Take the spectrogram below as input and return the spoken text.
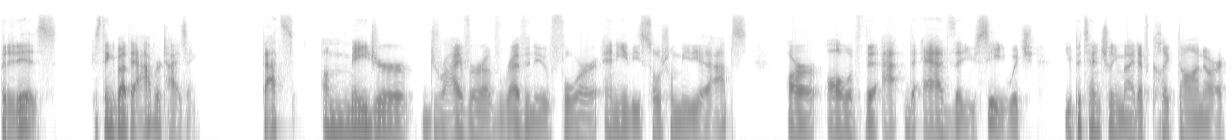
but it is. Because think about the advertising. That's a major driver of revenue for any of these social media apps are all of the the ads that you see which you potentially might have clicked on or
